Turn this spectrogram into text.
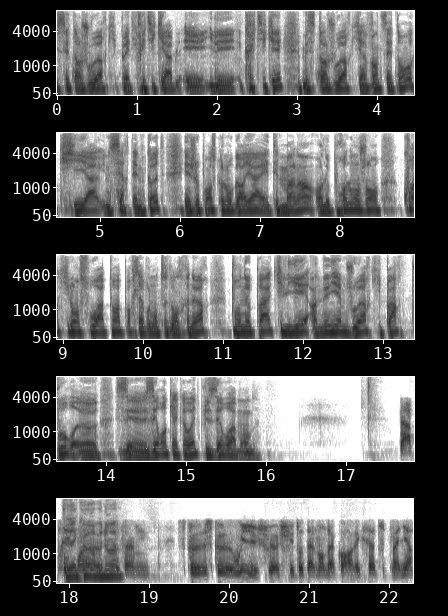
c'est un joueur qui peut être critiquable et il est critiqué, mais c'est un joueur qui a 27 ans, qui a une certaine cote et je pense que Longoria a été malin en le prolongeant, quoi qu'il en soit, peu importe la volonté de l'entraîneur, pour ne pas qu'il y ait un énième joueur qui parte pour euh, zé- zéro cacahuète plus zéro amende. Bah, Après, T'es d'accord, moi, Benoît? Que, ce que, oui, je suis, je suis totalement d'accord avec ça. De toute manière,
